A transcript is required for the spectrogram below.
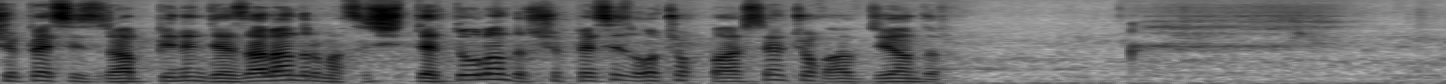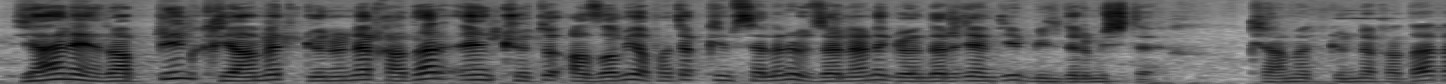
Şüphesiz Rabbinin cezalandırması şiddetli olandır. Şüphesiz o çok bağışlayan, çok acıyandır. Yani Rabbin kıyamet gününe kadar en kötü azabı yapacak kimseleri üzerlerine göndereceğim diye bildirmişti. Kıyamet gününe kadar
